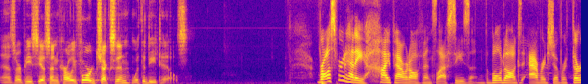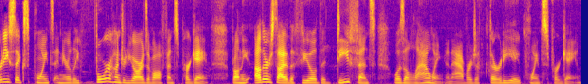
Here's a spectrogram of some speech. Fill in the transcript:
As our BCSN Carly Ford checks in with the details. Rossford had a high powered offense last season. The Bulldogs averaged over 36 points and nearly 400 yards of offense per game. But on the other side of the field, the defense was allowing an average of 38 points per game.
